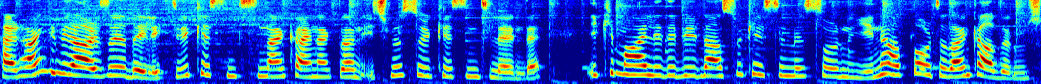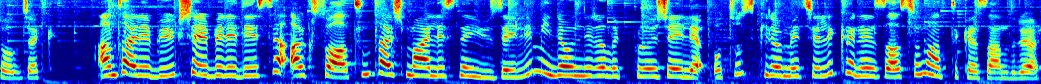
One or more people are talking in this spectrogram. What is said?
Herhangi bir arıza ya da elektrik kesintisinden kaynaklanan içme suyu kesintilerinde iki mahallede birden su kesilmesi sorunu yeni hatla ortadan kaldırılmış olacak. Antalya Büyükşehir Belediyesi Aksu Altıntaş Mahallesi'ne 150 milyon liralık projeyle 30 kilometrelik kanalizasyon hattı kazandırıyor.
